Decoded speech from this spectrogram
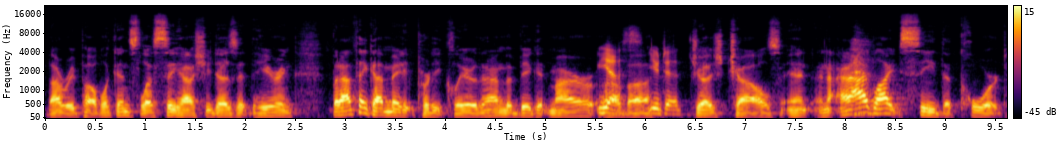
by Republicans. Let's see how she does at the hearing. But I think I made it pretty clear that I'm a big admirer Yes, of uh, you did. Judge Childs, and and I'd like to see the court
